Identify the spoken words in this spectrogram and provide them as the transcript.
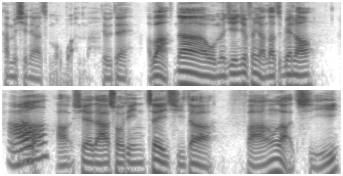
他们现在要怎么玩嘛？对不对？好不好？那我们今天就分享到这边喽。好好，谢谢大家收听这一集的防老集，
